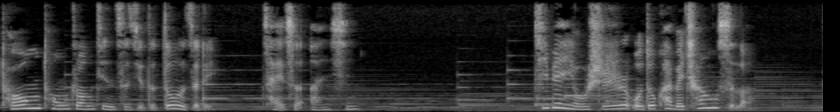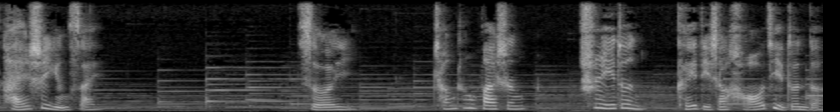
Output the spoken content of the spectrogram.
通通装进自己的肚子里，才算安心。即便有时我都快被撑死了，还是硬塞。所以，常常发生吃一顿可以抵上好几顿的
